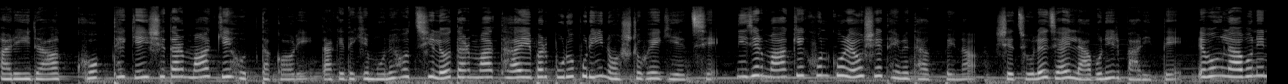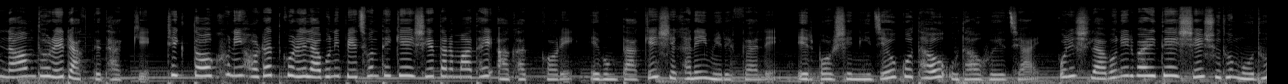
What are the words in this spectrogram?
আর এই রাগ ক্ষোভ থেকেই সে তার মাকে হত্যা করে। তাকে দেখে মনে হচ্ছিল তার মাথা এবার পুরোপুরি নষ্ট হয়ে গিয়েছে। নিজের মাকে খুন করেও সে থেমে থাকবে না। সে চলে যায় লাবণীর বাড়িতে। এবং লাবণীর নাম ধরে ডাকতে থাকে। ঠিক তখনই হঠাৎ করে লাবণী পেছন থেকে এসে তার মাথায় আঘাত করে এবং তাকে সেখানেই মেরে ফেলে। এরপর সে নিজেও কোথাও উধাও হয়ে যায়। পুলিশ লাবণীর বাড়িতে এসে শুধু মধু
